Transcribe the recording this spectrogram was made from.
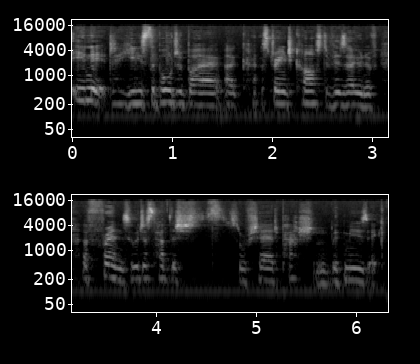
in it, he's supported by a, a strange cast of his own of, of friends who just have this sort of shared passion with music.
